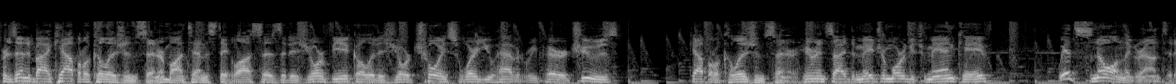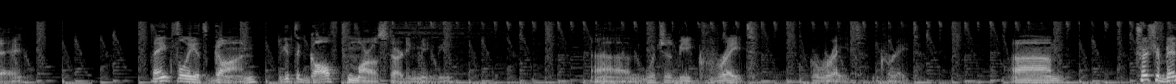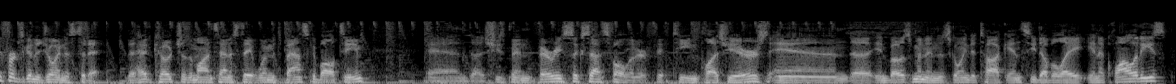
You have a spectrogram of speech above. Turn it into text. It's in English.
Presented by Capital Collision Center. Montana state law says it is your vehicle, it is your choice where you have it repaired. Choose Capital Collision Center. Here inside the Major Mortgage Man Cave, we had snow on the ground today. Thankfully, it's gone. We get to golf tomorrow starting, maybe, um, which would be great. Great, great. Um, Tricia Binford's going to join us today, the head coach of the Montana State women's basketball team. And uh, she's been very successful in her 15 plus years and uh, in Bozeman and is going to talk NCAA inequalities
